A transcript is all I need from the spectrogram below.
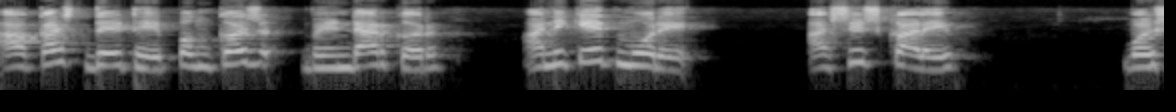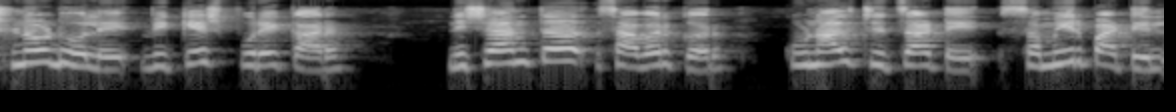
आकाश देठे पंकज भेंडारकर अनिकेत मोरे आशिष काळे वैष्णव ढोले विकेश पुरेकार निशांत सावरकर कुणाल चिचाटे समीर पाटील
